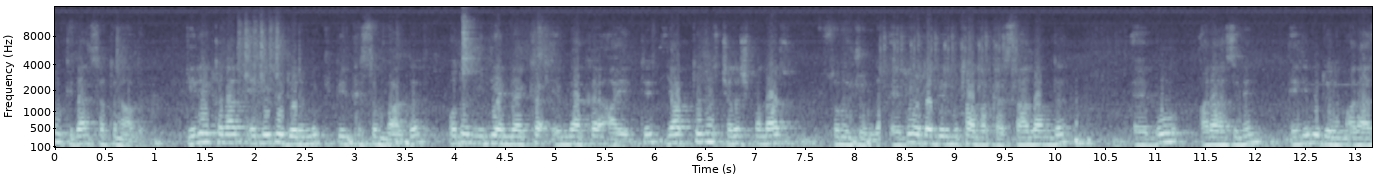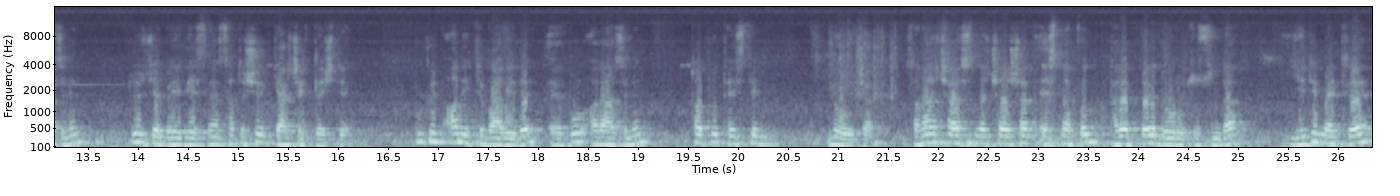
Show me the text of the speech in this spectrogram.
TOKİ'den satın aldık. Geriye kalan 51 dönümlük bir kısım vardı. O da Milli Emlaka, Emlak'a aitti. Yaptığımız çalışmalar sonucunda e, burada bir mutabakat sağlandı. E, bu arazinin, 51 dönüm arazinin Düzce Belediyesi'ne satışı gerçekleşti. Bugün an itibariyle e, bu arazinin tapu teslim ne olacak? Sanayi çarşısında çalışan esnafın talepleri doğrultusunda 7 metreye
